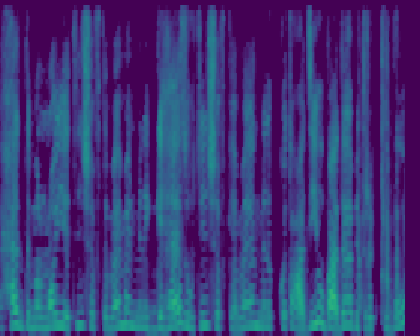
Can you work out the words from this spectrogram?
لحد ما المية تنشف تماما من الجهاز وتنشف كمان من القطعة دي وبعدها بتركبوه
